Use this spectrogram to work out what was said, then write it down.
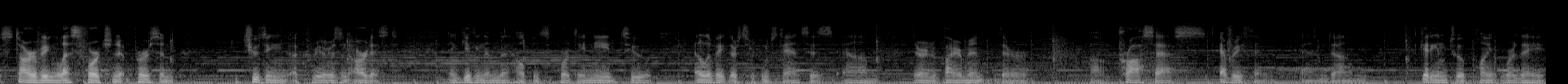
starving, less fortunate person, choosing a career as an artist and giving them the help and support they need to elevate their circumstances, um, their environment, their uh, process, everything, and um, getting them to a point where they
